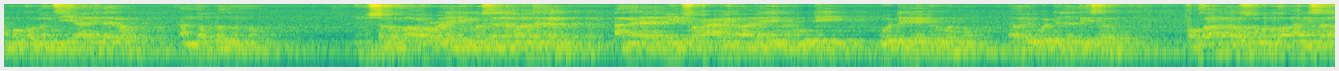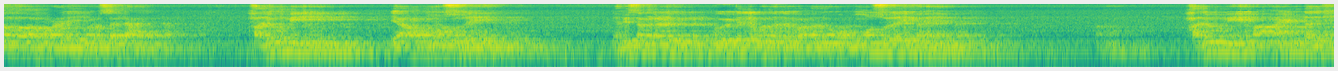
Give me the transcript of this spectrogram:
നമുക്കൊന്നും ചെയ്യാനില്ലല്ലോ. അന്നൊപ്പം നിന്നു. അലൈഹി വസല്ലമ തങ്ങൾ അങ്ങനെ ഈ സ്വഹാബിമാരെയും കൂട്ടി വീട്ടിലേക്ക് വന്നു അവർ വീട്ടിൽ എത്തിച്ചേർന്നു فقال رسول الله صلى الله عليه وسلم ഹലുമി യാ ഉമ്മ സുലൈം നബി തങ്ങൾ വീട്ടിൽ വന്നിട്ട് പറഞ്ഞു ഉമ്മ സുലൈമേ ഹലുമി മാ ഇൻദകി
